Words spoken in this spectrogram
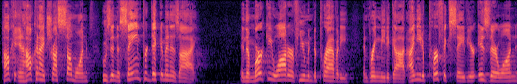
How can, and how can I trust someone who's in the same predicament as I, in the murky water of human depravity, and bring me to God? I need a perfect Savior. Is there one?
